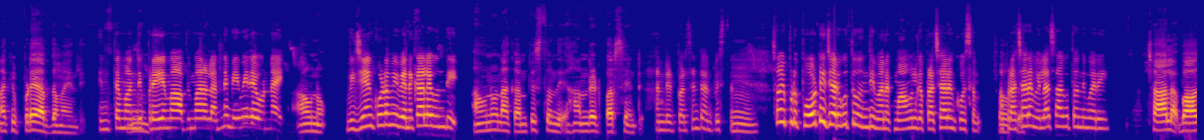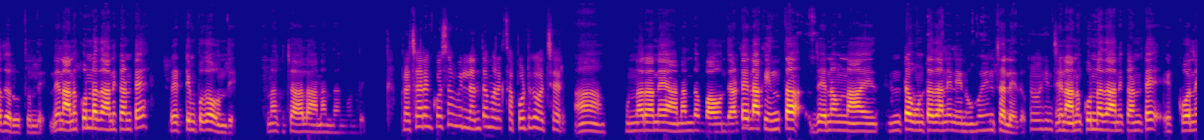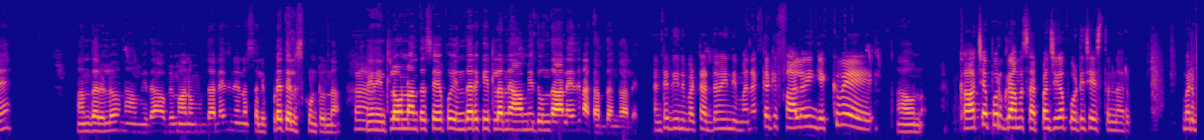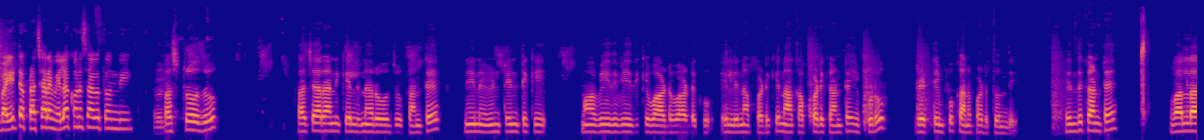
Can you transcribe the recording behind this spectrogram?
నాకు ఇప్పుడే అర్థమైంది. ఇంతమంది. ప్రేమ అభిమానాలు అన్ని మీ మీదే ఉన్నాయి. అవును. విజయం కూడా మీ వెనకాలే ఉంది. అవును నాకు అనిపిస్తుంది హండ్రెడ్ పర్సెంట్. హండ్రెడ్ పర్సెంట్ అనిపిస్తుంది. సో ఇప్పుడు పోటీ జరుగుతూ ఉంది మనకు మామూలుగా ప్రచారం కోసం. ఆ. ప్రచారం ఎలా సాగుతుంది మరి? చాలా బాగా జరుగుతుంది. నేను అనుకున్న దానికంటే రెట్టింపుగా ఉంది. నాకు చాలా ఆనందంగా ఉంది. ప్రచారం కోసం వీళ్ళంతా మనకు సపోర్ట్గా వచ్చారు. ఆ! ఉన్నారనే ఆనందం బాగుంది. అంటే నాకు ఇంత జనం నా ఇంట ఉంటదని నేను ఊహించలేదు. నేను. అనుకున్న దానికంటే ఎక్కువనే అందరిలో నా మీద అభిమానం ఉందనేది నేను అసలు ఇప్పుడే తెలుసుకుంటున్నా. నేను ఇంట్లో ఉన్నంతసేపు ఇందరికి ఇట్లా నా మీద ఉందా అనేది నాకు అర్థం కాలే. అంటే దీన్ని బట్టి అర్థమైంది. మనక్కకి ఫాలోయింగ్ ఎక్కువే. అవును. కాచాపూర్ గ్రామ సర్పంచ్గా పోటీ చేస్తున్నారు. మరి బయట ప్రచారం ఎలా కొనసాగుతోంది? ఫస్ట్ రోజు ప్రచారానికి వెళ్ళిన రోజు కంటే నేను ఇంటింటికి మా వీధి వీధికి వార్డు వార్డుకు వెళ్ళినప్పటికీ నాకు అప్పటికంటే ఇప్పుడు రెట్టింపు కనపడుతుంది. ఎందుకంటే వాళ్ళ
